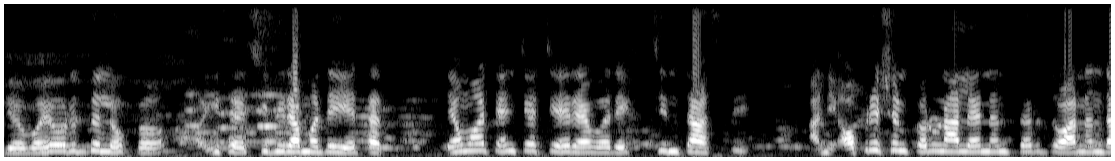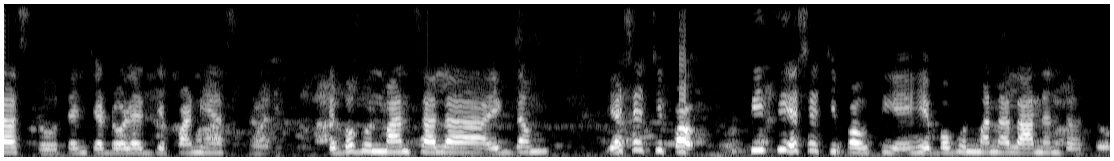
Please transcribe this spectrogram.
जे वयोवृद्ध लोक इथे शिबिरामध्ये येतात तेव्हा त्यांच्या चेहऱ्यावर एक चिंता असते. आणि ऑपरेशन करून आल्यानंतर जो आनंद असतो त्यांच्या डोळ्यात जे पाणी असतं ते बघून माणसाला एकदम यशाची पाव तीच यशाची पावती आहे हे बघून मनाला आनंद होतो.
